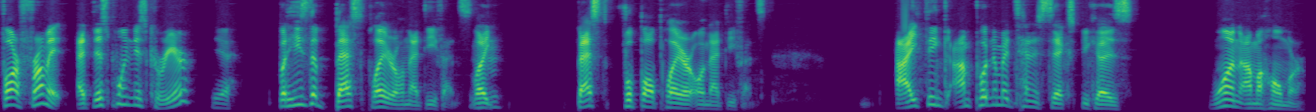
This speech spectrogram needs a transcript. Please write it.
Far from it at this point in his career. Yeah. But he's the best player on that defense. Like Mhm. best football player on that defense. I think I'm putting him at 10 to 6 because one, I'm a homer.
